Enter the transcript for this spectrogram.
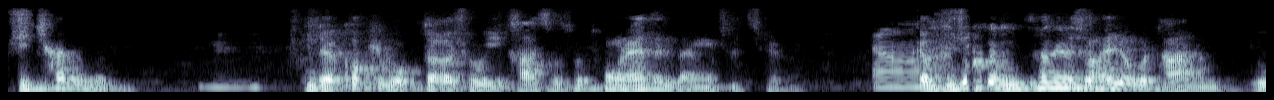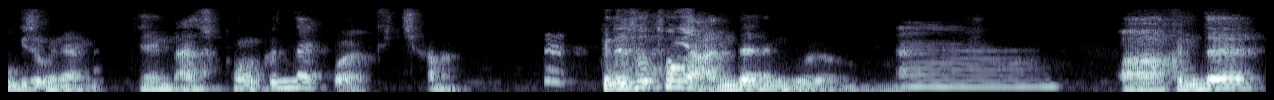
귀찮은 거죠. 음. 근데 커피 먹다가 저기 가서 소통을 해야 된다는 것 자체가 어. 그러니까 무조건 인터넷으로 하려고 다 하는 거예요. 여기서 그냥 그냥 난 소통을 끝낼 거야 귀찮아. 근데 소통이 안 되는 거예요. 어. 아 근데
